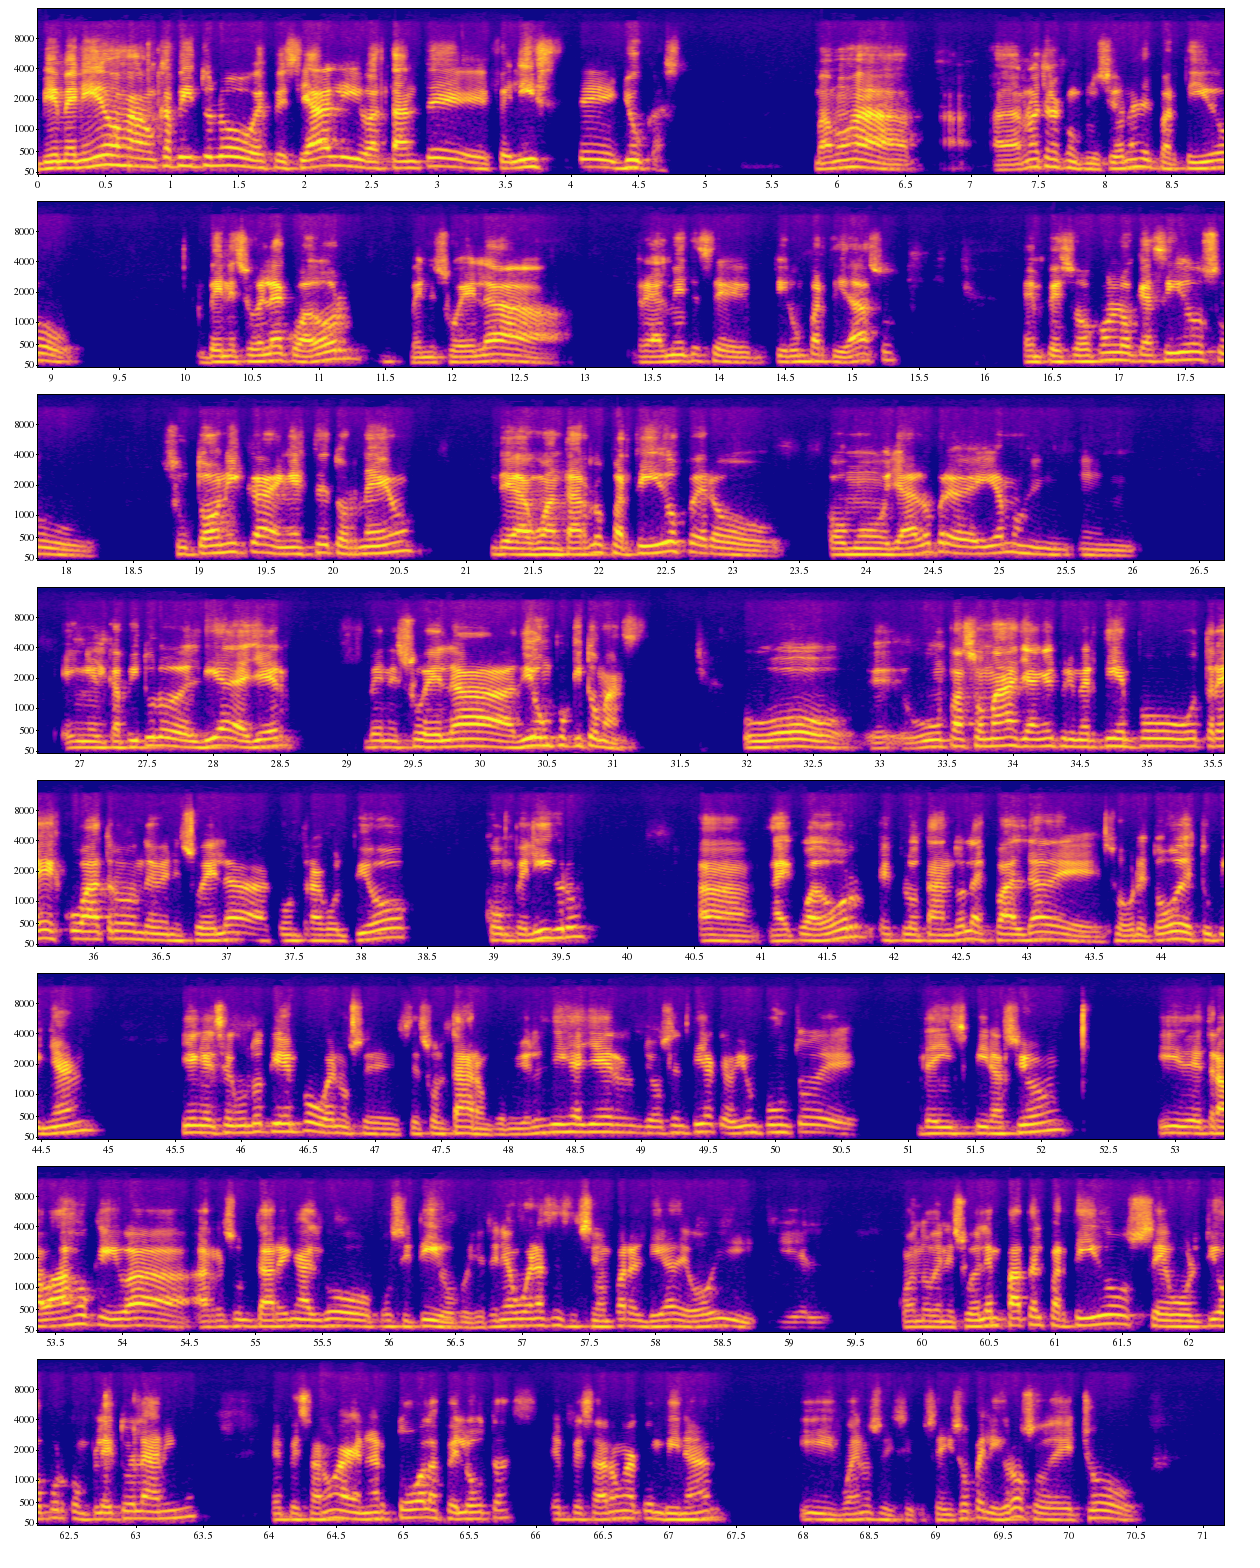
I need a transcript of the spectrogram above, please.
Bienvenidos a un capítulo especial y bastante feliz de Yucas. Vamos a, dar nuestras conclusiones del partido Venezuela-Ecuador. Venezuela realmente se tiró un partidazo. Empezó con lo que ha sido su, su tónica en este torneo de aguantar los partidos, pero como ya lo preveíamos en, en el capítulo del día de ayer, Venezuela dio un poquito más. Hubo, eh, hubo, un paso más, ya en el primer tiempo hubo tres, cuatro, donde Venezuela contragolpeó con peligro a, a, Ecuador, explotando la espalda de, sobre todo de Estupiñán. Y en el segundo tiempo, bueno, se, se soltaron. Como yo les dije ayer, yo sentía que había un punto de, de inspiración y de trabajo que iba a resultar en algo positivo. Pues yo tenía buena sensación para el día de hoy y, y el, cuando Venezuela empata el partido se volteó por completo el ánimo, empezaron a ganar todas las pelotas, empezaron a combinar y bueno, se, se hizo peligroso. De hecho,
